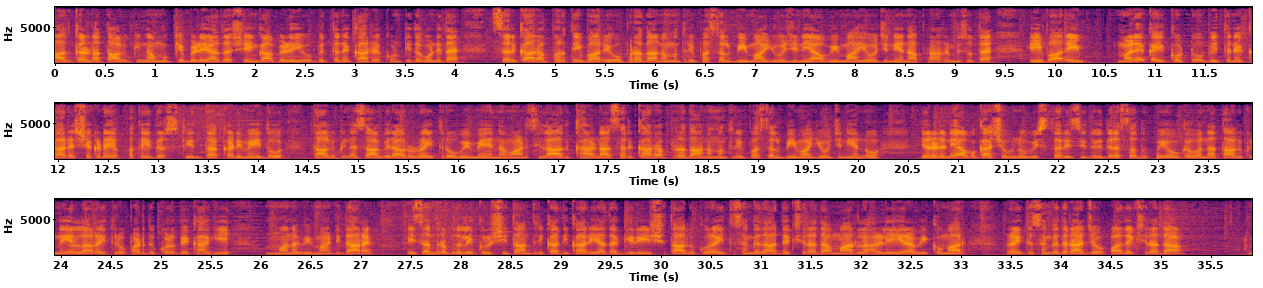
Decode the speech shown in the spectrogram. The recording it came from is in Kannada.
ಆದ ಕಾರಣ ತಾಲೂಕಿನ ಮುಖ್ಯ ಬೆಳೆಯಾದ ಶೇಂಗಾ ಬೆಳೆಯು ಬಿತ್ತನೆ ಕಾರ್ಯ ಕುಂಠಿತಗೊಂಡಿದೆ. ಸರ್ಕಾರ ಪ್ರತಿ ಬಾರಿಯೂ ಪ್ರಧಾನಮಂತ್ರಿ ಫಸಲ್ ಬಿಮಾ ಯೋಜನೆಯ ವಿಮಾ ಯೋಜನೆಯನ್ನು ಪ್ರಾರಂಭಿಸುತ್ತೆ. ಈ ಬಾರಿ ಮಳೆ ಕೈಕೊಟ್ಟು ಬಿತ್ತನೆ ಕಾರ್ಯ ಶೇಕಡ ಎಪ್ಪತ್ತೈದರಷ್ಟಿಂತ ಕಡಿಮೆ ಇದ್ದು, ತಾಲೂಕಿನ ಸಾವಿರಾರು ರೈತರು ವಿಮೆಯನ್ನು ಮಾಡಿಸಿಲ್ಲ. ಆದ ಕಾರಣ ಸರ್ಕಾರ ಪ್ರಧಾನಮಂತ್ರಿ ಫಸಲ್ ಬಿಮಾ ಯೋಜನೆಯನ್ನು ಎರಡನೇ ಅವಕಾಶವನ್ನು ವಿಸ್ತರಿಸಿದ್ದು, ಇದರ ಸದುಪಯೋಗವನ್ನು ತಾಲೂಕಿನ ಎಲ್ಲ ರೈತರು ಪಡೆದುಕೊಳ್ಳಬೇಕಾಗಿ ಮನವಿ ಮಾಡಿದ್ದಾರೆ. ಈ ಸಂದರ್ಭದಲ್ಲಿ ಕೃಷಿ ತಾಂತ್ರಿಕ ಅಧಿಕಾರಿಯಾದ ಗಿರೀಶ್, ತಾಲೂಕು ರೈತ ಸಂಘದ ಅಧ್ಯಕ್ಷರಾದ ಮಾರ್ಲಹಳ್ಳಿ ರವಿಕುಮಾರ್, ರೈತ ಸಂಘದ ರಾಜ್ಯ ಉಪಾಧ್ಯಕ್ಷರಾದ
